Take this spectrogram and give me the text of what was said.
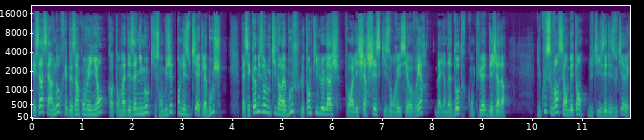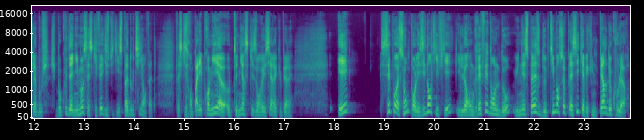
Et ça, c'est un autre des inconvénients quand on a des animaux qui sont obligés de prendre les outils avec la bouche. Ben, c'est comme ils ont l'outil dans la bouche, le temps qu'ils le lâchent pour aller chercher ce qu'ils ont réussi à ouvrir, ben, il y en a d'autres qui ont pu être déjà là. Du coup, souvent, c'est embêtant d'utiliser des outils avec la bouche. Chez beaucoup d'animaux, c'est ce qui fait qu'ils n'utilisent pas d'outils, en fait. Parce qu'ils ne seront pas les premiers à obtenir ce qu'ils ont réussi à récupérer. Et ces poissons, pour les identifier, ils leur ont greffé dans le dos une espèce de petit morceau de plastique avec une perle de couleur.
